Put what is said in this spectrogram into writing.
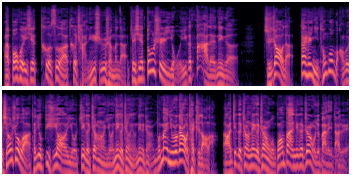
啊，包括一些特色啊特产零食什么的，这些都是有一个大的那个。执照的，但是你通过网络销售啊，他就必须要有这个证，有那个证，有那个证。我卖牛肉干，我太知道了啊，这个证那个证，我光办这个证我就办了一大堆。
